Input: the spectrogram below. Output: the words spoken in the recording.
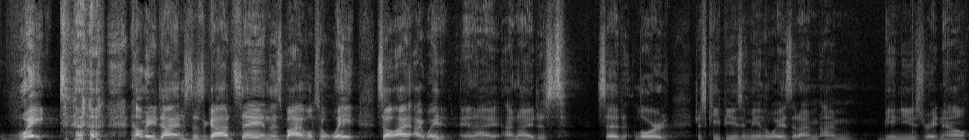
Wait. How many times does God say in this Bible to wait? So I, I waited and I, and I just said, Lord, just keep using me in the ways that I'm, I'm being used right now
